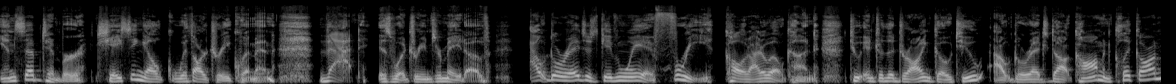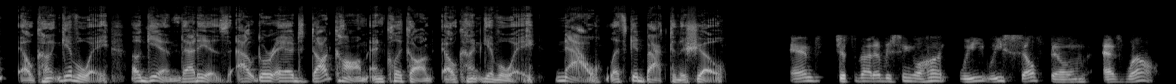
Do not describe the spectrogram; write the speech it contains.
in September, chasing elk with archery equipment. That is what dreams are made of. Outdoor Edge is giving away a free Colorado elk hunt. To enter the drawing, go to OutdoorEdge.com and click on Elk Hunt Giveaway. Again, that is OutdoorEdge.com and click on Elk Hunt Giveaway. Now, let's get back to the show. And just about every single hunt, we we self film as well.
